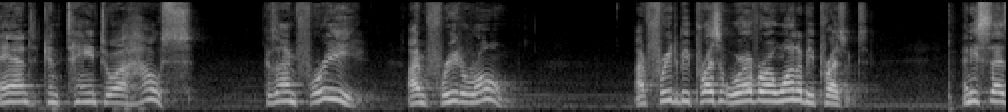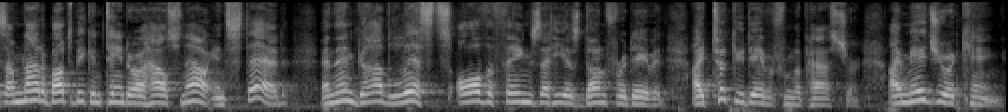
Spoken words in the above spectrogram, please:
and contained to a house because I'm free. I'm free to roam. I'm free to be present wherever I want to be present. And he says, I'm not about to be contained to a house now. Instead, and then God lists all the things that he has done for David. I took you, David, from the pasture. I made you a king.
